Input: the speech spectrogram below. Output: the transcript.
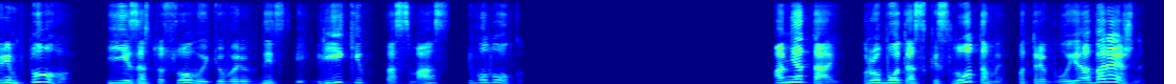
Крім того, її застосовують у виробництві ліків, пластмас і волокон. Пам'ятай, робота з кислотами потребує обережності.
